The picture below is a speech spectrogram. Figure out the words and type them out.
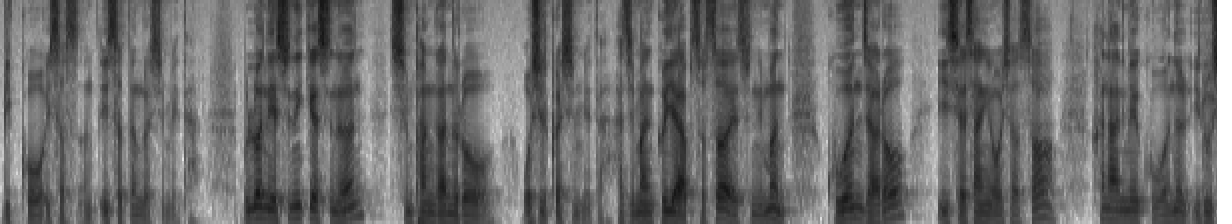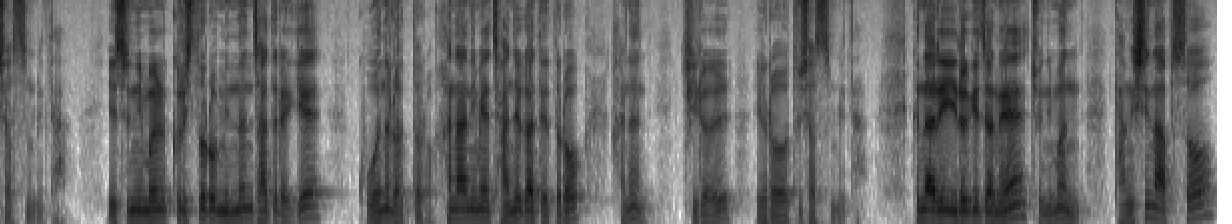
믿고 있었, 던 것입니다. 물론 예수님께서는 심판관으로 오실 것입니다. 하지만 그에 앞서서 예수님은 구원자로 이 세상에 오셔서 하나님의 구원을 이루셨습니다. 예수님을 그리스도로 믿는 자들에게 구원을 얻도록 하나님의 자녀가 되도록 하는 길을 열어 두셨습니다. 그날이 이르기 전에 주님은 당신 앞서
